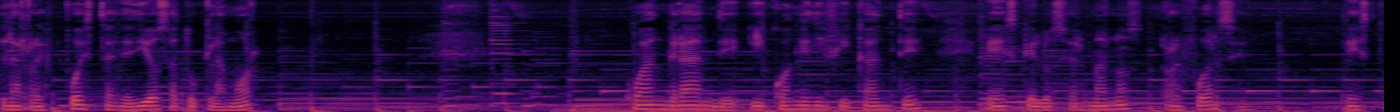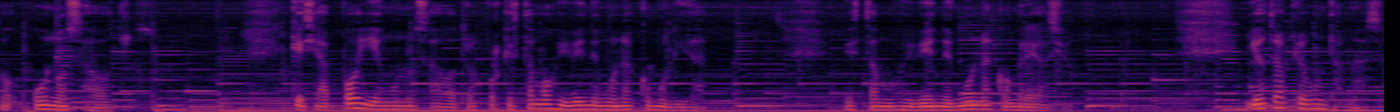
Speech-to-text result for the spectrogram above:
la respuesta de Dios a tu clamor? cuán grande y cuán edificante es que los hermanos refuercen esto unos a otros, que se apoyen unos a otros, porque estamos viviendo en una comunidad. estamos viviendo en una congregación. Y otra pregunta más.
